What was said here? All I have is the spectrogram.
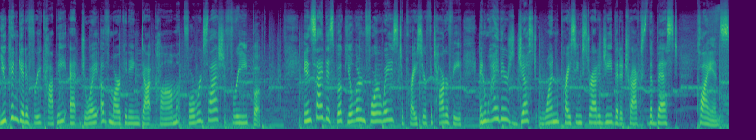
You can get a free copy at joyofmarketing.com forward slash free book. Inside this book, you'll learn four ways to price your photography and why there's just one pricing strategy that attracts the best clients.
